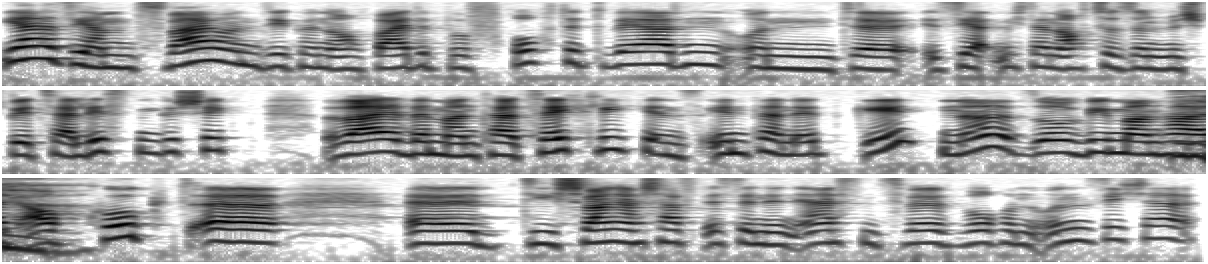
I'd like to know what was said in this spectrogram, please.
Ja, Sie haben zwei und Sie können auch beide befruchtet werden. Und äh, sie hat mich dann auch zu so einem Spezialisten geschickt, weil wenn man tatsächlich ins Internet geht, ne, so wie man halt Ja. auch guckt, äh, äh, die Schwangerschaft ist in den ersten zwölf Wochen unsicher.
